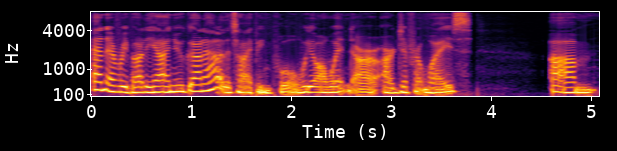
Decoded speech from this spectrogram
and everybody I knew got out of the typing pool. We all went our, our different ways. Um,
